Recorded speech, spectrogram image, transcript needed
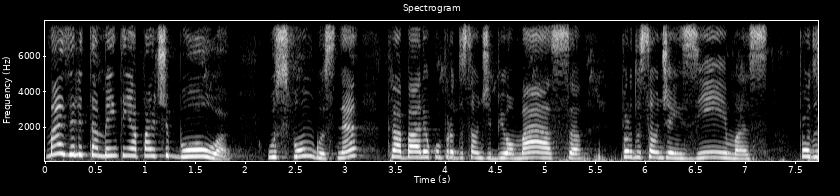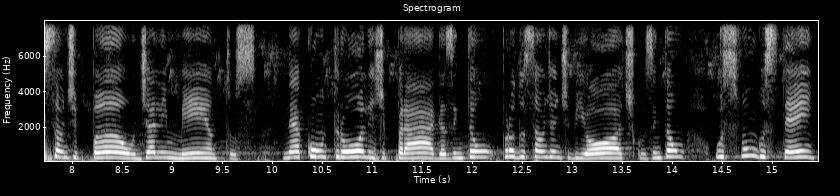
Mas ele também tem a parte boa, os fungos, né, trabalham com produção de biomassa, produção de enzimas, produção de pão, de alimentos, né, controle de pragas, então produção de antibióticos. Então, os fungos têm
